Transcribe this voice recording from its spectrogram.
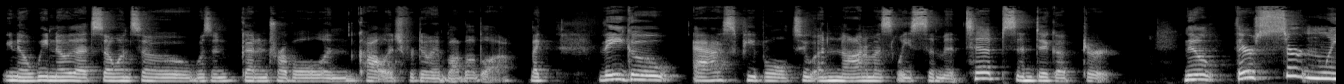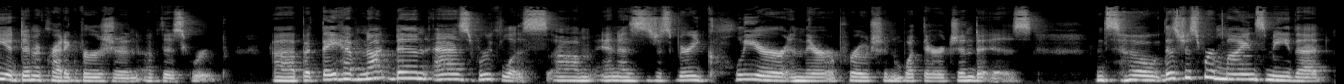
you know, we know that so and so was in, got in trouble in college for doing blah, blah, blah. Like they go ask people to anonymously submit tips and dig up dirt. Now, there's certainly a Democratic version of this group. Uh, but they have not been as ruthless um, and as just very clear in their approach and what their agenda is. And so this just reminds me that,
